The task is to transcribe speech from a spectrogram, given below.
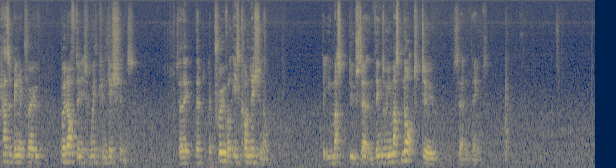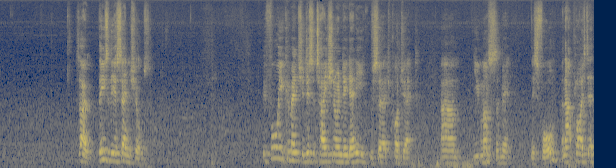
hasn't been approved, but often it's with conditions. So the, the, the approval is conditional, that you must do certain things or you must not do certain things. So these are the essentials. before you commence your dissertation or indeed any research project, um, you must submit this form, and that applies to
